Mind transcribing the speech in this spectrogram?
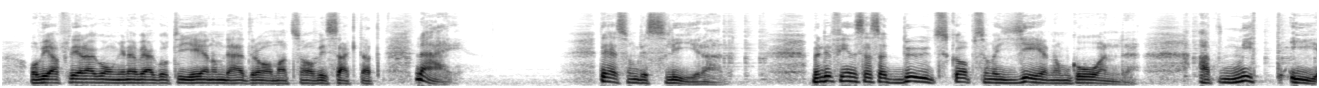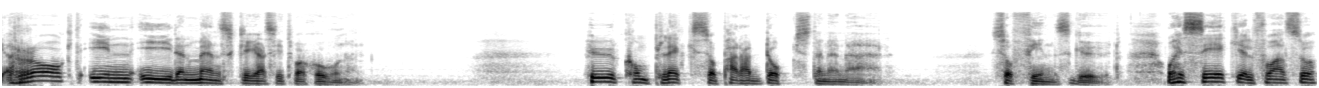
Och vi har flera gånger när vi har gått igenom det här dramat så har vi sagt att nej, det är som det slirar. Men det finns alltså ett budskap som är genomgående. Att mitt i, rakt in i den mänskliga situationen, hur komplex och paradox den än är, så finns Gud. Och Hesekiel får alltså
